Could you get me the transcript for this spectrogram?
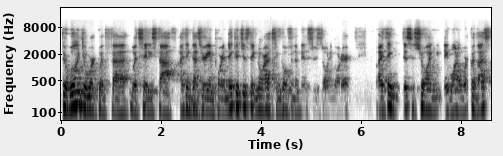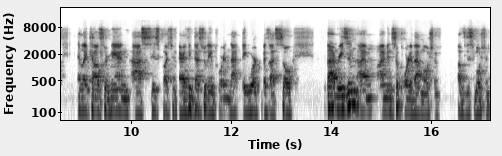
they're willing to work with uh, with city staff. I think that's very important. They could just ignore us and go for the minister's zoning order, but I think this is showing they want to work with us. And like Councillor Mann asked his question there, I think that's really important that they work with us. So for that reason, I'm I'm in support of that motion of this motion.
